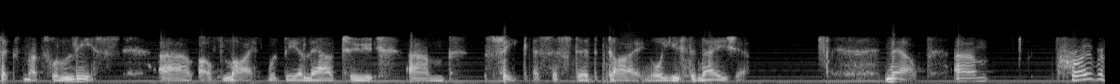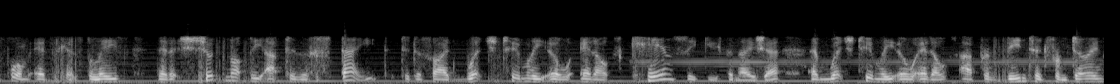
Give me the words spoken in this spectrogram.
six months or less uh, of life would be allowed to um, seek assisted dying or euthanasia. Now, um, pro-reform advocates believe that it should not be up to the state to decide which terminally ill adults can seek euthanasia and which terminally ill adults are prevented from doing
